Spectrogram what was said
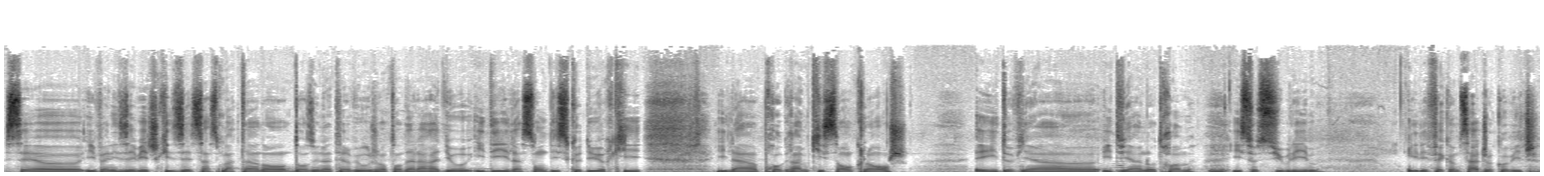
c'est euh, Ivan Izevich qui disait ça ce matin dans, une interview que j'entendais à la radio. Il dit il a son disque dur qui, il a un programme qui s'enclenche et il devient, euh, il devient un autre homme. Mm. Il se sublime il est fait comme ça, Djokovic.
